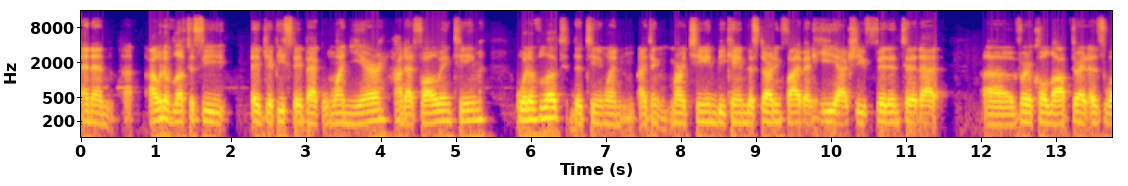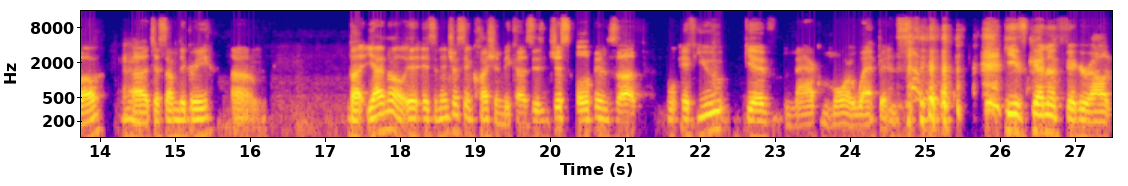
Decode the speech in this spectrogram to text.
and then uh, I would have loved to see if JP stayed back one year, how that following team would have looked. The team when I think Martin became the starting five and he actually fit into that uh, vertical lob threat as well mm-hmm. uh, to some degree. Um, but yeah, no, it, it's an interesting question because it just opens up. If you give Mac more weapons, he's gonna figure out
